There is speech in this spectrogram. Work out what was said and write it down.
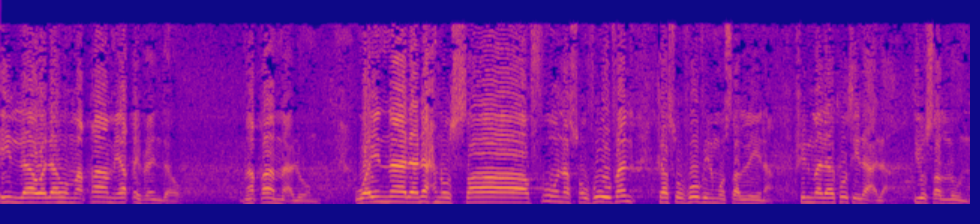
إلا وله مقام يقف عنده. مقام معلوم. وإنا لنحن الصافون صفوفا كصفوف المصلين. في الملكوت الأعلى يصلون.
